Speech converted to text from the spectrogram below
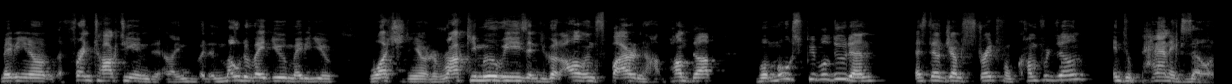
maybe you know a friend talk to you and, motivate you, maybe you watch, you know, the Rocky movies and you got all inspired and pumped up. What most people do then is they'll jump straight from comfort zone into panic zone.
